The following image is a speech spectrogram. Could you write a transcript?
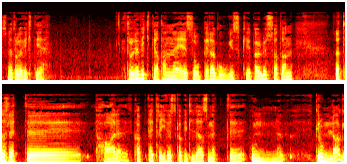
som jeg tror er viktige. Jeg tror det er viktig at han er så pedagogisk, Paulus, at han rett og slett eh, har de tre første kapitlene som et eh, grunnlag,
